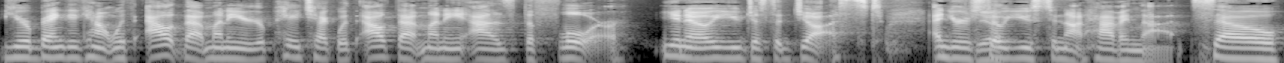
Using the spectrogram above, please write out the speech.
your bank account without that money or your paycheck without that money as the floor. You know, you just adjust and you're so used to not having that. So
